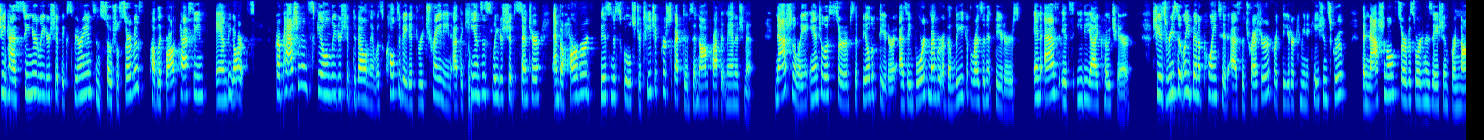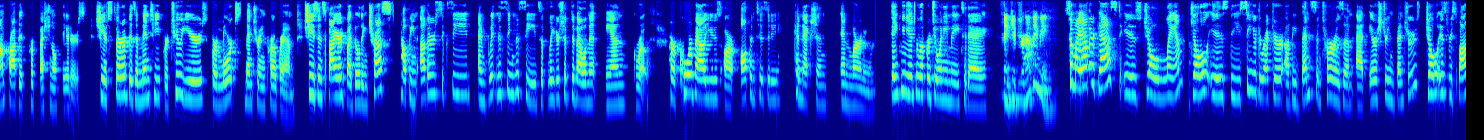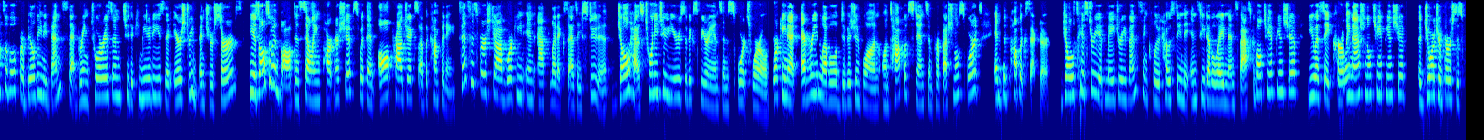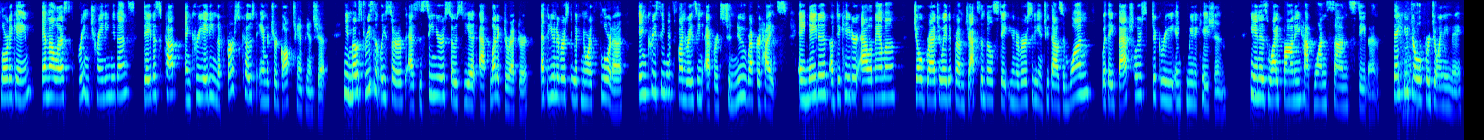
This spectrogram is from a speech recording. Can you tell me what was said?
She has senior leadership experience in social service, public broadcasting, and the arts. Her passion and skill in leadership development was cultivated through training at the Kansas Leadership Center and the Harvard Business School Strategic Perspectives in Nonprofit Management. Nationally, Angela serves the field of theater as a board member of the League of Resident Theaters and as its EDI co chair. She has recently been appointed as the treasurer for Theater Communications Group, the national service organization for nonprofit professional theaters. She has served as a mentee for two years for LORT's mentoring program. She is inspired by building trust, helping others succeed, and witnessing the seeds of leadership development and growth. Her core values are authenticity, connection, and learning. Thank you, Angela, for joining me today. Thank you for having me. So, my other guest is Joel Lamb. Joel is the Senior Director of Events and Tourism at Airstream Ventures. Joel is responsible for building events that bring tourism to the communities that Airstream Ventures serves. He is also involved in selling partnerships within all projects of the company. Since his first job working in athletics as a student, Joel has 22 years of experience in the sports world, working at every level of Division One on top of stints in professional sports and the public sector. Joel's history of major events include hosting the NCAA Men's Basketball Championship, USA Curling National Championship, the Georgia versus Florida game, MLS spring training events, Davis Cup, and creating the First Coast Amateur Golf Championship. He most recently served as the Senior Associate Athletic Director at the University of North Florida, increasing its fundraising efforts to new record heights. A native of Decatur, Alabama, Joel graduated from Jacksonville State University in 2001 with a bachelor's degree in communication. He and his wife Bonnie have one son, Stephen. Thank you, Joel, for joining me.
